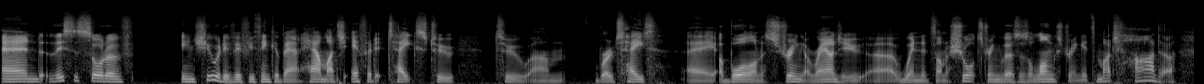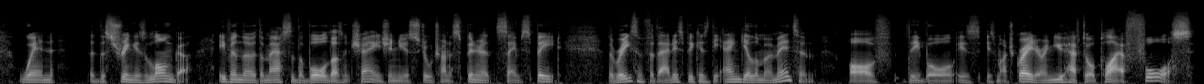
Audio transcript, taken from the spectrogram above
And this is sort of intuitive if you think about how much effort it takes to to um, rotate a, a, ball on a string around you uh, when it's on a short string versus a long string. It's much harder when the string is longer, even though the mass of the ball doesn't change and you're still trying to spin it at the same speed. The reason for that is because the angular momentum of the ball is, is much greater, and you have to apply a force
